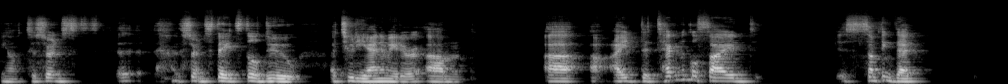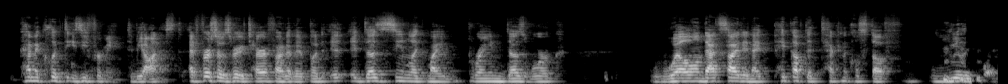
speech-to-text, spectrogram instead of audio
you know, to certain uh, certain states still do a 2D animator, um, uh, I the technical side is something that kind of clicked easy for me. To be honest, at first I was very terrified of it, but it, it does seem like my brain does work well on that side, and I pick up the technical stuff really quick.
